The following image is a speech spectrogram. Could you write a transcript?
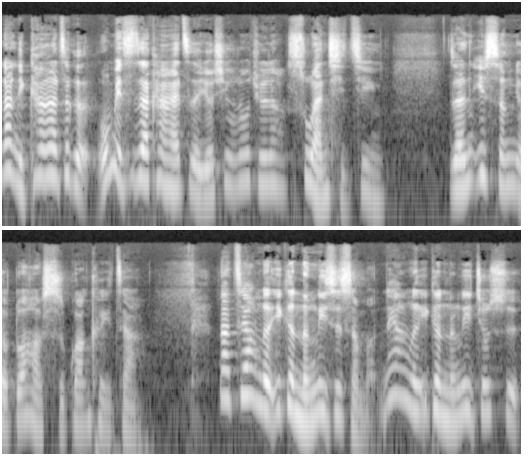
那你看看这个，我每次在看孩子的游戏，我都觉得肃然起敬。人一生有多少时光可以这样？那这样的一个能力是什么？那样的一个能力就是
